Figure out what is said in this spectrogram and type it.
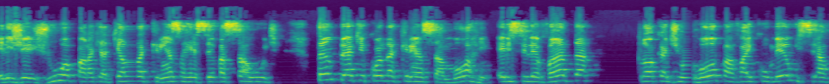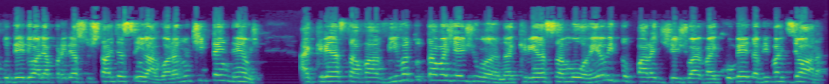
ele jejua para que aquela criança receba saúde. Tanto é que quando a criança morre, ele se levanta, troca de roupa, vai comer, o servo dele olha para ele assustado e diz assim: agora não te entendemos a criança estava viva, tu estava jejuando, a criança morreu e tu para de jejuar e vai comer, Davi vai dizer, ora,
